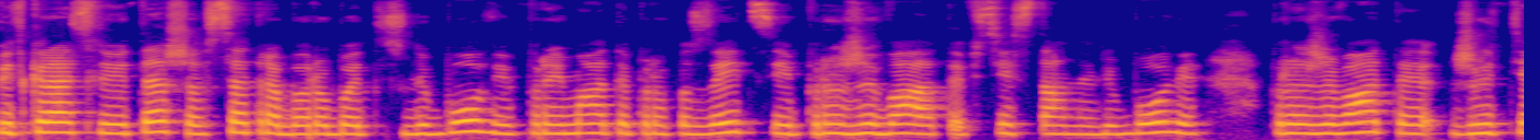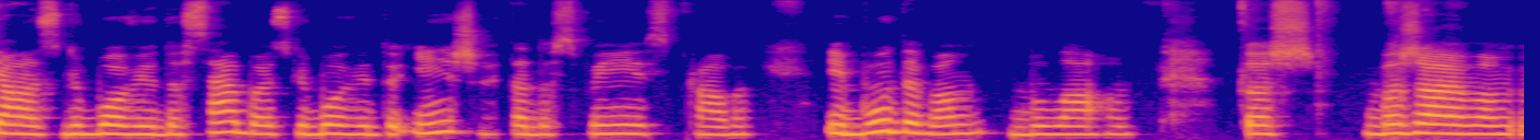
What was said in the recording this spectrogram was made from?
Підкреслюю те, що все треба робити з любов'ю, приймати пропозиції, проживати всі стани любові, проживати життя з любов'ю до себе, з любов'ю до інших та до своєї справи. І буде вам благо. Тож бажаю вам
